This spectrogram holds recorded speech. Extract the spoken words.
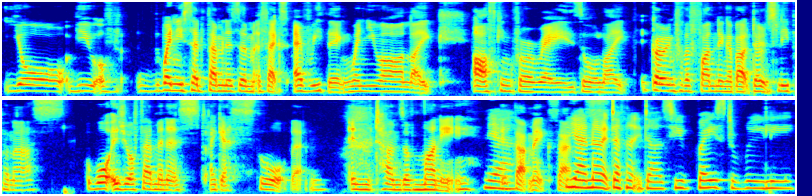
your view of when you said feminism affects everything, when you are like asking for a raise or like going for the funding about don't sleep on us, what is your feminist, I guess, thought then in terms of money? Yeah. If that makes sense. Yeah, no, it definitely does. You've raised a really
